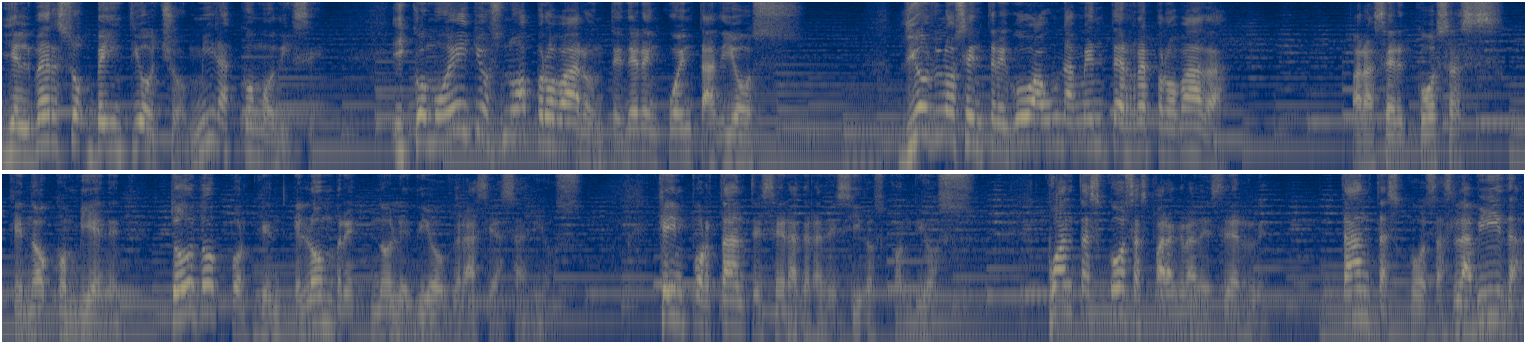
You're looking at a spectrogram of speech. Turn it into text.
Y el verso 28, mira cómo dice. Y como ellos no aprobaron tener en cuenta a Dios, Dios los entregó a una mente reprobada para hacer cosas que no convienen. Todo porque el hombre no le dio gracias a Dios. Qué importante ser agradecidos con Dios. Cuántas cosas para agradecerle. Tantas cosas. La vida,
